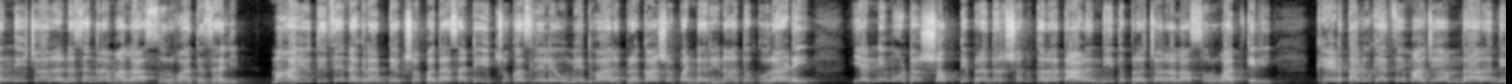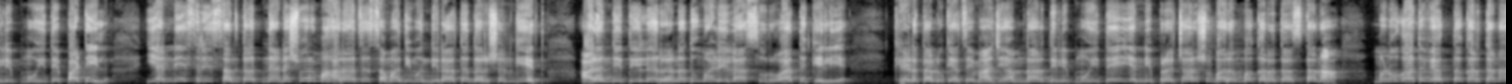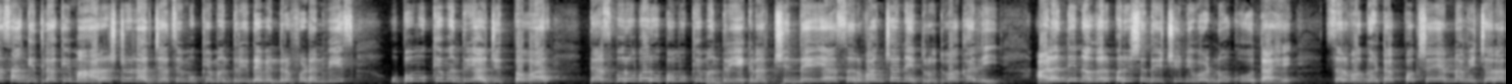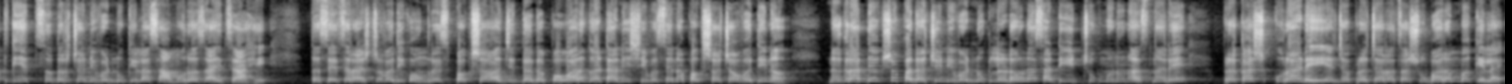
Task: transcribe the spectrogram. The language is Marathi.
आळंदीच्या रणसंग्रामाला सुरुवात झाली. महायुतीचे नगराध्यक्ष पदासाठी इच्छुक असलेले उमेदवार प्रकाश पंढरीनाथ कुऱ्हाडे यांनी मोठं शक्ती प्रदर्शन करत आळंदीत प्रचाराला सुरुवात केली. खेड तालुक्याचे माजी आमदार दिलीप मोहिते पाटील यांनी श्री संत ज्ञानेश्वर महाराज समाधी मंदिरात दर्शन घेत आळंदीतील रणधुमाळीला सुरुवात केली आहे. खेड तालुक्याचे माजी आमदार दिलीप मोहिते यांनी प्रचार शुभारंभ करत असताना मनोगत व्यक्त करताना सांगितलं की महाराष्ट्र राज्याचे मुख्यमंत्री देवेंद्र फडणवीस उपमुख्यमंत्री अजित पवार त्याचबरोबर उपमुख्यमंत्री एकनाथ शिंदे या सर्वांच्या नेतृत्वाखाली आळंदी नगर परिषदेची निवडणूक होत आहे. सर्व घटक पक्ष यांना विचारात घेत सदरच्या निवडणुकीला सामोरं जायचं आहे. तसेच राष्ट्रवादी काँग्रेस पक्ष अजितदादा पवार गट आणि शिवसेना पक्षाच्या वतीनं नगराध्यक्ष पदाची निवडणूक लढवण्यासाठी इच्छुक म्हणून असणारे प्रकाश कुराडे यांच्या प्रचाराचा शुभारंभ केलाय.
